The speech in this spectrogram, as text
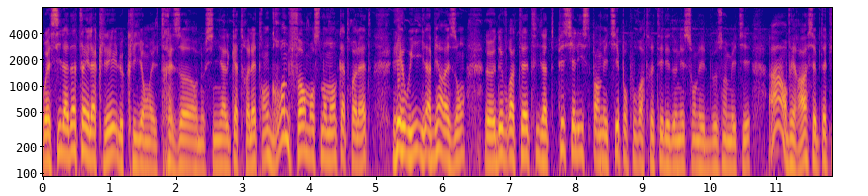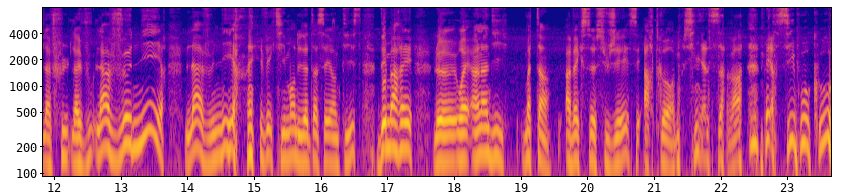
Ouais, si la data est la clé, le client est le trésor, nous signale 4 lettres. En grande forme en ce moment, 4 lettres. Et oui, il a bien raison. Euh, devra être, il est spécialiste par métier pour pouvoir traiter les données sur les besoins métiers. Ah, on verra, c'est peut-être l'avenir, l'avenir, effectivement, du data scientist. Démarrer le, ouais, un lundi, matin avec ce sujet, c'est hardcore, nous signale Sarah. Merci beaucoup.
